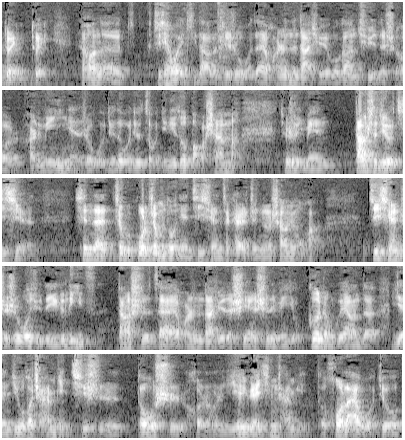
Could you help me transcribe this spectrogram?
对对。然后呢，之前我也提到了，就是我在华盛顿大学，我刚去的时候，二零零一年的时候，我觉得我就走进了一座宝山嘛，就是里面当时就有机器人，现在这不过了这么多年，机器人才开始真正商用化。机器人只是我举的一个例子，当时在华盛顿大学的实验室里面有各种各样的研究和产品，其实都是或者说一些原型产品。都后来我就，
